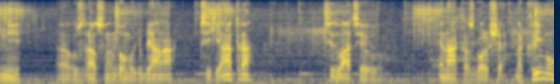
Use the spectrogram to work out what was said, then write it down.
ni uh, v zdravstvenem domu Ljubljana psihiatra. Situacija je enaka zgolj še na Krimu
